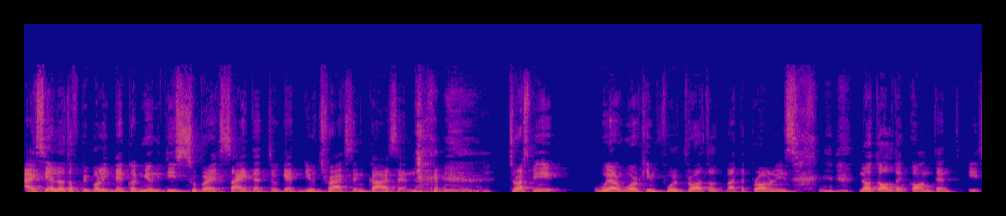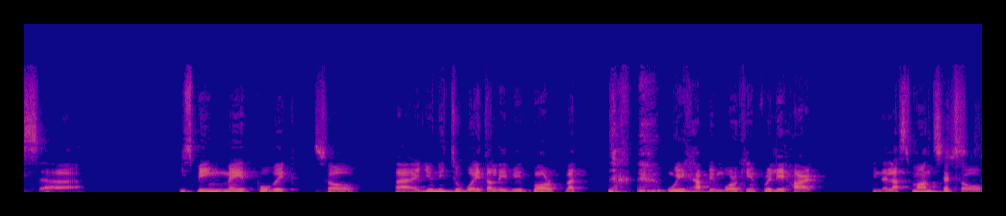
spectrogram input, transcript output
I see a lot of people in the community super excited to get new tracks and cars, and trust me, we are working full throttle. But the problem is, not all the content is uh, is being made public, so uh, you need to wait a little bit more. But we have been working really hard in the last months, That's- so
